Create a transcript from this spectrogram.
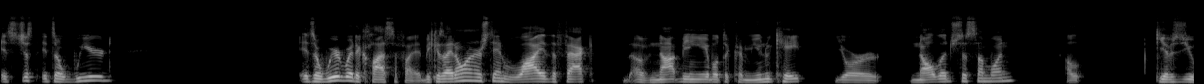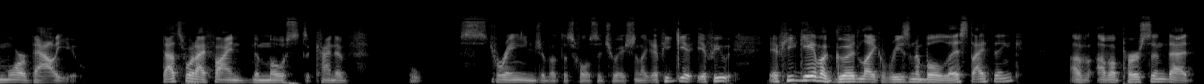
it's just it's a weird it's a weird way to classify it because I don't understand why the fact of not being able to communicate your knowledge to someone uh, gives you more value. That's what I find the most kind of strange about this whole situation. Like if he give, if he if he gave a good like reasonable list, I think of of a person that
